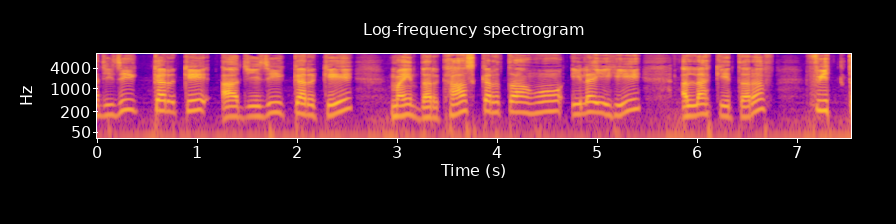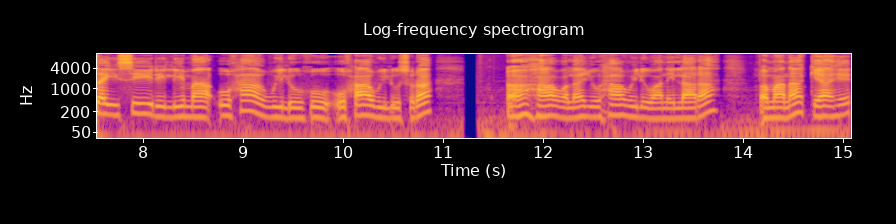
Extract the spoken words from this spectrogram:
آجیزی کر کے آجیزی کر کے میں درخواست کرتا ہوں الہی اللہ کی طرف فی تیسیر لما اوہا احاولو وا ہا ولا یوہا لارا پمانا کیا ہے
